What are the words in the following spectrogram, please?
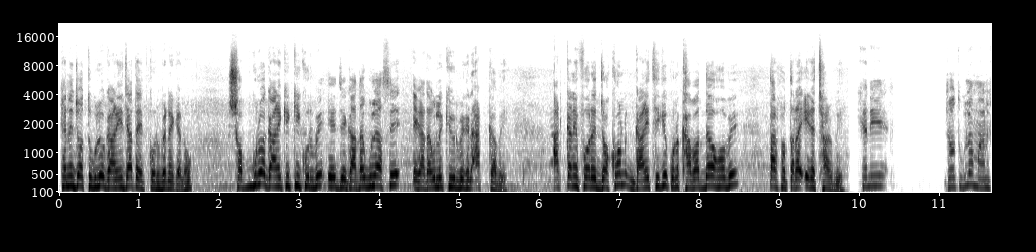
এখানে যতগুলো গাড়ি যাতায়াত করবে না কেন সবগুলো গাড়িকে কি করবে এই যে গাদাগুলো আছে এই গাদাগুলো কি করবে এখানে আটকাবে। আটকানোর পরে যখন গাড়ি থেকে কোনো খাবার দেওয়া হবে, তারপর তারা এটা ছাড়বে। এখানে যতগুলো মানুষ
